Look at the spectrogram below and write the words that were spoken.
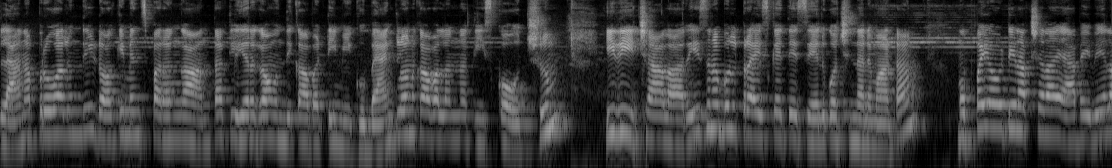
ప్లాన్ అప్రూవల్ ఉంది. డాక్యుమెంట్స్ పరంగా అంతా క్లియర్గా ఉంది కాబట్టి మీకు బ్యాంక్ లోన్ కావాలన్నా తీసుకోవచ్చు. ఇది చాలా రీజనబుల్ ప్రైస్కి అయితే సేల్కి వచ్చిందనమాట ముప్పై ఒకటి లక్షల యాభై వేల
